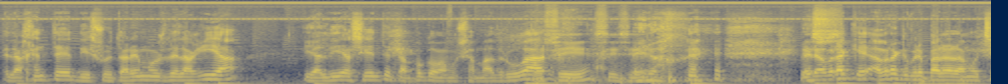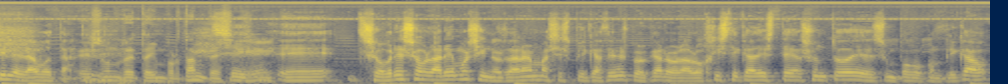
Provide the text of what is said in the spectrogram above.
la gente disfrutaremos de la guía y al día siguiente tampoco vamos a madrugar. Pues sí, sí, sí. Pero, pero habrá, que, habrá que preparar la mochila y la bota. Es un reto importante. Sí, eh, sobre eso hablaremos y nos darán más explicaciones, porque claro, la logística de este asunto es un poco complicado.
